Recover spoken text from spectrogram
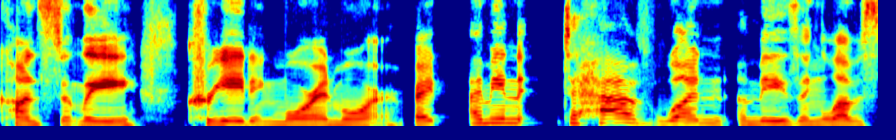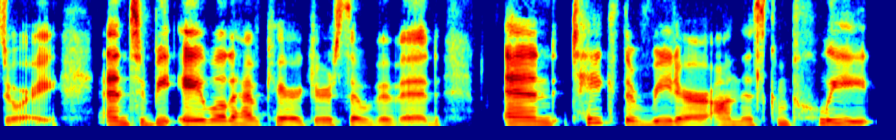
constantly creating more and more, right? I mean, to have one amazing love story and to be able to have characters so vivid and take the reader on this complete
